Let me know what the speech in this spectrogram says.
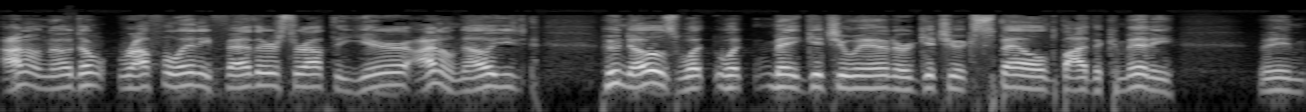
I don't know, don't ruffle any feathers throughout the year. I don't know. You who knows what what may get you in or get you expelled by the committee. I mean,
